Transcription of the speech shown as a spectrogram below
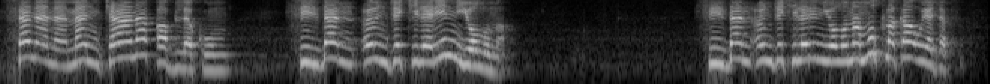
Senene men kâne kablekum. Sizden öncekilerin yoluna. Sizden öncekilerin yoluna mutlaka uyacaksınız.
